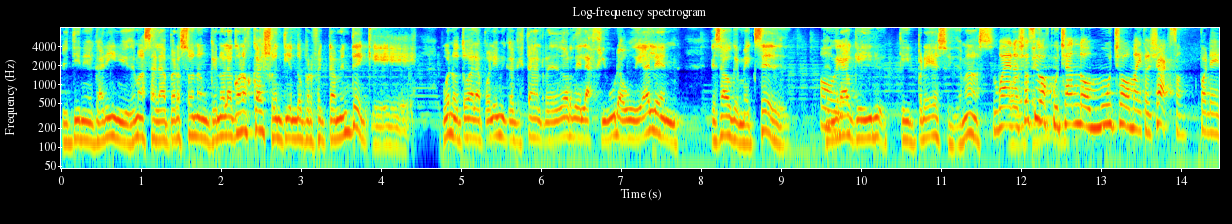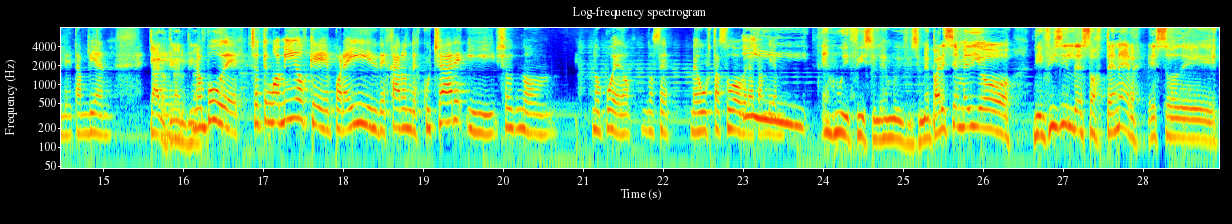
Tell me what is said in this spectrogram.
le tiene cariño y demás a la persona, aunque no la conozca, yo entiendo perfectamente que, bueno, toda la polémica que está alrededor de la figura Woody Allen es algo que me excede. Tendrá que ir, que ir preso y demás. Bueno, yo sigo escuchando mucho Michael Jackson, ponele también. Claro, claro, eh, No pude. Yo tengo amigos que por ahí dejaron de escuchar y yo no, no puedo, no sé. Me gusta su obra también. Es muy difícil, es muy difícil. Me parece medio difícil de sostener eso de.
